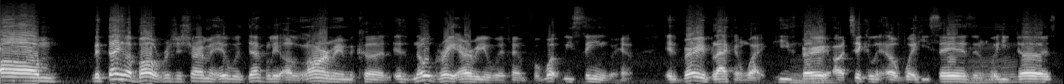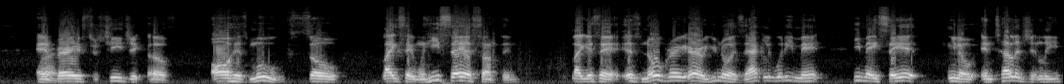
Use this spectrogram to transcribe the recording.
Um, the thing about Richard Sherman, it was definitely alarming because it's no gray area with him for what we've seen with him. It's very black and white. He's very articulate of what he says and what he Mhm. does, and Right. very strategic of all his moves. So, like I say, when he says something, like I said, it's no gray area. You know exactly what he meant. He may say it, you know, intelligently.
